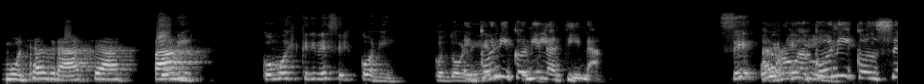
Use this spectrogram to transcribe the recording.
Muchas gracias. ¿Cómo escribes el CONI? Con doble el CONI, CONI latina. C Arroba CONI con C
